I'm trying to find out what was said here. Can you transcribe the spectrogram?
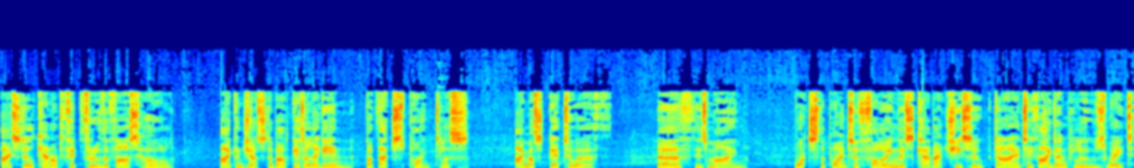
I still cannot fit through the farce hole. I can just about get a leg in, but that's pointless. I must get to Earth. Earth is mine. What's the point of following this kabachi soup diet if I don't lose weight,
